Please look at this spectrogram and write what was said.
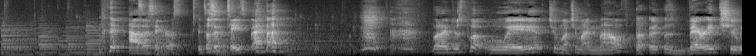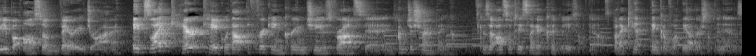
As I say gross, it doesn't taste bad. but I just put way too much in my mouth. Uh, It was very chewy, but also very dry. It's like carrot cake without the freaking cream cheese frosting. I'm just trying to think. Because it also tastes like it could be something else, but I can't think of what the other something is.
